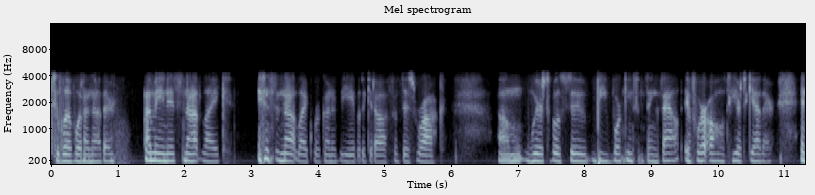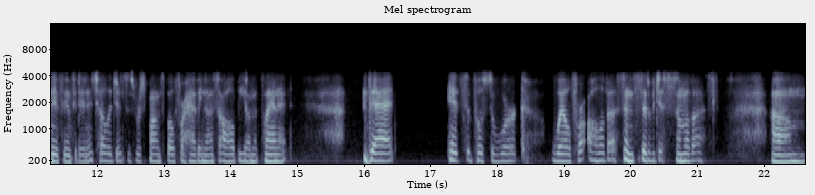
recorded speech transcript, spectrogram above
to love one another. I mean, it's not like it's not like we're going to be able to get off of this rock. Um, we're supposed to be working some things out if we're all here together, and if infinite intelligence is responsible for having us all be on the planet, that it's supposed to work well for all of us instead of just some of us. Um,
